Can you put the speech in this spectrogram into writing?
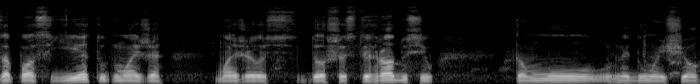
запас є. Тут майже, майже ось до 6 градусів. Тому не думаю, що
